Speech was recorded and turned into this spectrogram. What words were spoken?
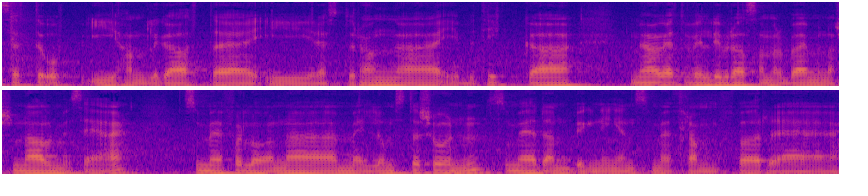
setter opp i handlegater, i restauranter, i butikker. Vi har også et veldig bra samarbeid med Nasjonalmuseet. Så er får låne Mellomstasjonen, som er den bygningen som er framfor, eh,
